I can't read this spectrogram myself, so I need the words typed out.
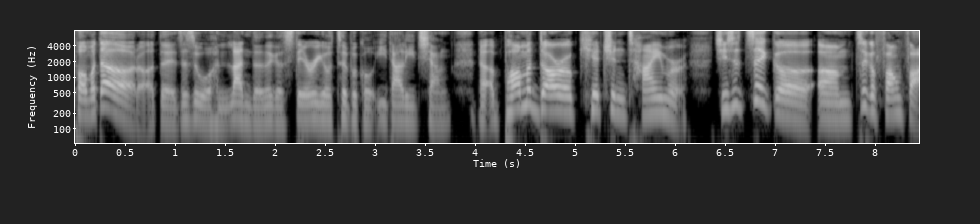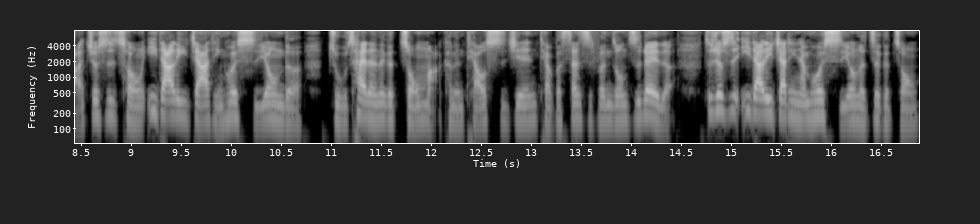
Pomodoro，对，这是我很烂的那个 stereotypical 意大利腔。那 a Pomodoro kitchen timer，其实这个嗯这个方法就是从意大利家庭会使用的煮菜的那个钟嘛，可能调时间调个三十分钟之类的，这就是意大利家庭他们会使用的这个钟，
